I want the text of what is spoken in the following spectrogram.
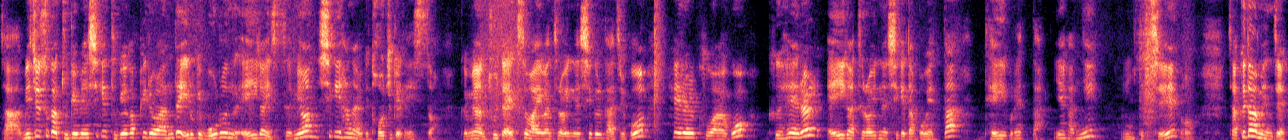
응. 자 미지수가 두 개면 식이 두 개가 필요한데 이렇게 모르는 a가 있으면 식이 하나 이렇게 더 주게 돼 있어 그러면 둘 다 x, y만 들어있는 식을 가지고 해를 구하고 그 해를 a가 들어있는 식에다 뭐 했다? 대입을 했다. 이해 갔니? 음, 그치? 어. 자, 그 다음에 이제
